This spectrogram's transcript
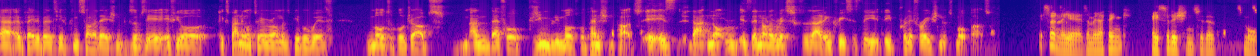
uh, availability of consolidation? Because obviously, if you're expanding auto enrollment to people with multiple jobs and therefore presumably multiple pension pots, is that not is there not a risk that that increases the the proliferation of small parts? It certainly is. I mean, I think a solution to the small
